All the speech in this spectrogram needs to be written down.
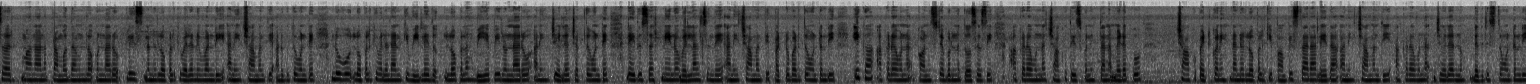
సార్ మా నాన్న ప్రమాదంలో ఉన్నారు. ప్లీజ్ నన్ను లోపలికి వెళ్ళనివ్వండి అని చామంతి అడుగుతూ ఉంటే నువ్వు లోపలికి వెళ్ళడానికి వీల్లేదు. లోపల విఏపీలు ఉన్నారు అని జైలర్ చెప్తూ ఉంటే లేదు సార్ నేను వెళ్ళాల్సిందే అని చామంతి పట్టుబడుతూ ఉంటుంది. ఇక అక్కడ ఉన్న కానిస్టేబుల్ను తోసేసి అక్కడ ఉన్న చాకు తీసుకుని తన మెడకు చాకు పెట్టుకొని నన్ను లోపలికి పంపిస్తారా లేదా అని చామంతి అక్కడ ఉన్న జైలర్ను బెదిరిస్తూ ఉంటుంది.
